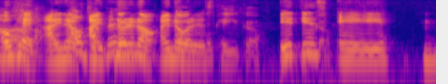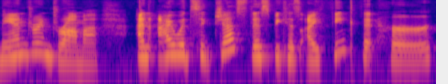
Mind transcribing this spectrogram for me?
okay. Uh, I know. I no, no, no. I know Oh, what it is. Okay, you go. It You is go. a Mandarin drama. And I would suggest this because I think that her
